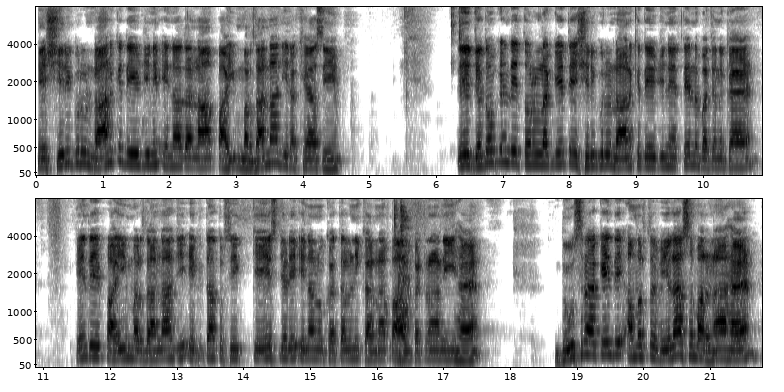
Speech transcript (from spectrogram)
ਤੇ ਸ੍ਰੀ ਗੁਰੂ ਨਾਨਕ ਦੇਵ ਜੀ ਨੇ ਇਹਨਾਂ ਦਾ ਨਾਮ ਭਾਈ ਮਰਦਾਨਾ ਜੀ ਰੱਖਿਆ ਸੀ। ਤੇ ਜਦੋਂ ਕਹਿੰਦੇ ਤੁਰਨ ਲੱਗੇ ਤੇ ਸ੍ਰੀ ਗੁਰੂ ਨਾਨਕ ਦੇਵ ਜੀ ਨੇ ਤਿੰਨ ਬਚਨ ਕਹੇ। ਕਹਿੰਦੇ, ਭਾਈ ਮਰਦਾਨਾ ਜੀ, ਇੱਕ ਤਾਂ ਤੁਸੀਂ ਕੇਸ ਜਿਹੜੇ ਇਹਨਾਂ ਨੂੰ ਕਤਲ ਨਹੀਂ ਕਰਨਾ, ਭਾਵ ਕੱਟਣਾ ਨਹੀਂ ਹੈ। ਦੂਸਰਾ ਕਹਿੰਦੇ, ਅੰਮ੍ਰਿਤ ਵੇਲਾ ਸੰਭਾਲਣਾ ਹੈ।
